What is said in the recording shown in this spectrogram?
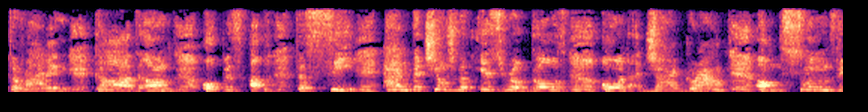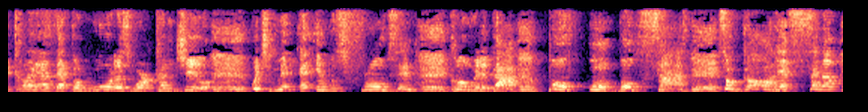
the rod and God um, opens up the sea and the children of Israel goes on dry ground. Um, Psalms declares that the waters were congealed, which meant that it was frozen. Glory to God, both on both sides. So God has set up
